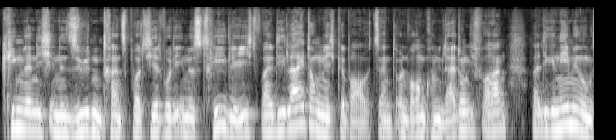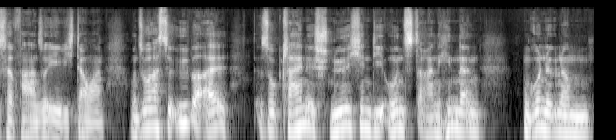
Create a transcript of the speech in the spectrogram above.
kriegen wir nicht in den Süden transportiert, wo die Industrie liegt, weil die Leitungen nicht gebaut sind. Und warum kommen die Leitungen nicht voran? Weil die Genehmigungsverfahren so ewig dauern. Und so hast du überall so kleine Schnürchen, die uns daran hindern, im Grunde genommen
